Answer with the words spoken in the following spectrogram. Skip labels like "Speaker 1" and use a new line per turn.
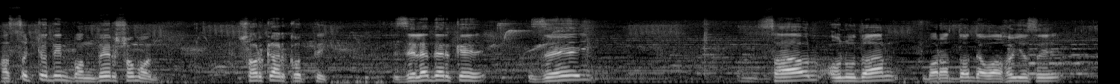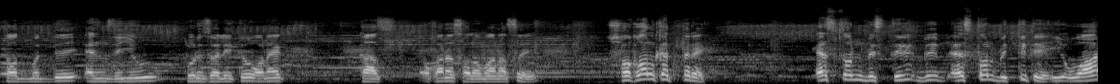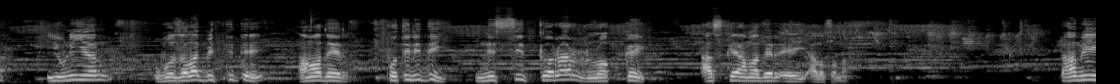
সাতষট্টি দিন বন্ধের সময় সরকার কর্তৃক জেলেদেরকে যেই চাউল অনুদান বরাদ্দ দেওয়া হয়েছে, তন্মধ্যে এনজিও পরিচালিত অনেক কাজ ওখানে চলমান আছে। সকল ক্ষেত্রে স্থল স্থল ভিত্তিতে ওয়ার্ড ইউনিয়ন উপজেলা ভিত্তিতে আমাদের প্রতিনিধি নিশ্চিত করার লক্ষ্যে আজকে আমাদের এই আলোচনা। তা আমি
